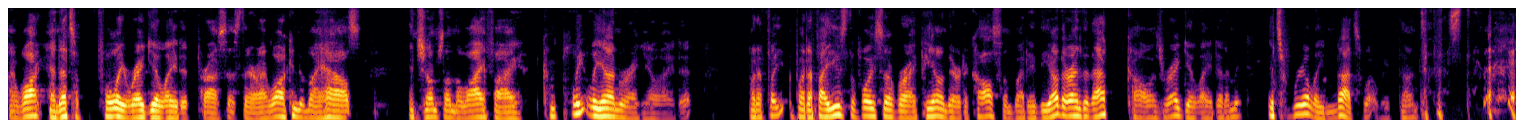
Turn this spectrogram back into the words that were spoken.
I walk, and that's a fully regulated process there. I walk into my house, it jumps on the Wi-Fi, completely unregulated. But if I but if I use the voice over IP on there to call somebody, the other end of that call is regulated. I mean, it's really nuts what we've done to this. Thing.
